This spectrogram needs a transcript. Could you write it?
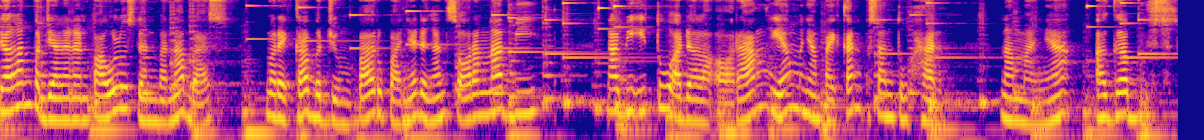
Dalam perjalanan Paulus dan Barnabas, mereka berjumpa rupanya dengan seorang nabi. Nabi itu adalah orang yang menyampaikan pesan Tuhan namanya Agabus.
